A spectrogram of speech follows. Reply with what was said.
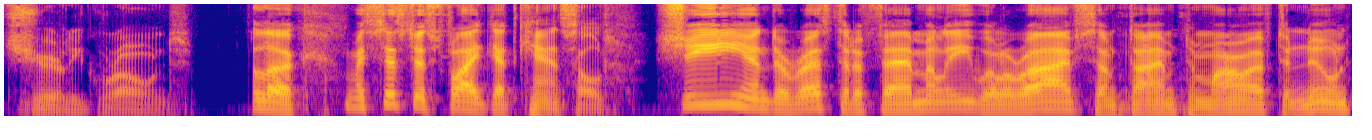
Cheerilee groaned. Look, my sister's flight got cancelled. She and the rest of the family will arrive sometime tomorrow afternoon,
